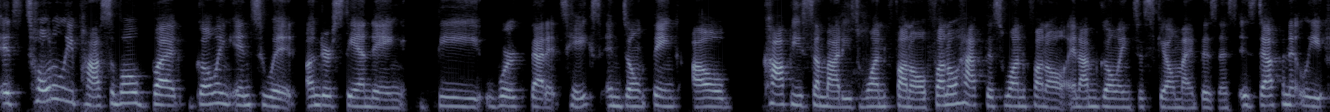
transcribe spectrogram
it's totally possible, but going into it, understanding the work that it takes, and don't think I'll copy somebody's one funnel, funnel hack this one funnel, and I'm going to scale my business is definitely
